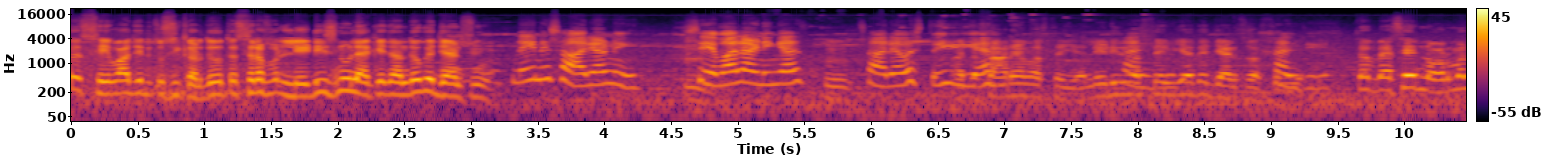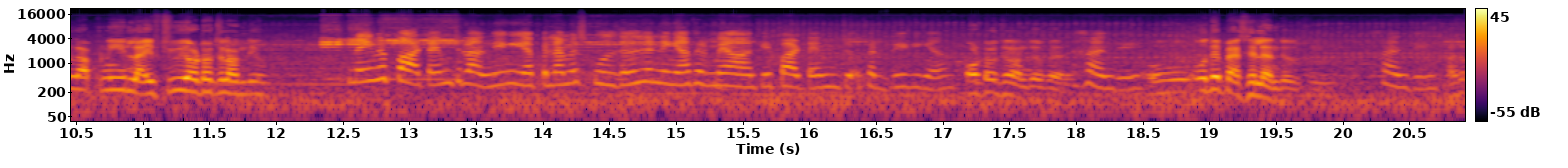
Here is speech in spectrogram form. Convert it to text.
ਇੱਕ ਸੇਵਾ ਜਿਹੜੀ ਤੁਸੀਂ ਕਰਦੇ ਹੋ ਤੇ ਸਿਰਫ ਲੇਡੀਜ਼ ਨੂੰ ਲੈ ਕੇ ਜਾਂਦੇ ਹੋ ਕਿ ਜੈਂਟਸ ਨੂੰ? ਨਹੀਂ ਨਹੀਂ ਸਾਰਿਆਂ ਨੂੰ ਹੀ। ਸੇਵਾ ਲੈਣੀ ਆ ਸਾਰਿਆਂ ਵਾਸਤੇ ਹੀ ਅੱਛਾ ਹੈ। ਸਾਰਿਆਂ ਵਾਸਤੇ ਹੀ ਹੈ। ਲੇਡੀਜ਼। ਵਾਸਤੇ ਵੀ ਹੈ ਤੇ ਜੈਂਟਸ ਵਾਸਤੇ ਵੀ ਹੈ। ਹਾਂਜੀ। ਤਾਂ ਵੈਸੇ ਨਾਰਮਲ ਆਪਣੀ ਲਾਈਫ 'ਚ ਵੀ ਆਟੋ ਚਲਾਉਂਦੇ ਹੋ? ਨਹੀਂ ਮੈਂ ਪਾਰਟ ਟਾਈਮ ਚਲਾਉਂਦੀ ਹੈਗੀ ਆ ਪਹਿਲਾਂ ਮੈਂ ਸਕੂਲ ਚਲ ਜਾਂਦੀ ਆ ਫਿਰ ਮੈਂ ਆ ਕੇ ਪਾਰਟ ਟਾਈਮ ਕਰਦੀ ਹੈਗੀ ਆ ਆਟੋ ਚਲਾਉਂਦੇ ਹੋ ਫਿਰ? ਹਾਂਜੀ। ਉਹ ਉਹਦੇ ਪੈਸੇ ਲੈਂਦੇ ਹੋ ਤੁਸੀਂ? ਹਾਂਜੀ। ਅੱਛਾ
